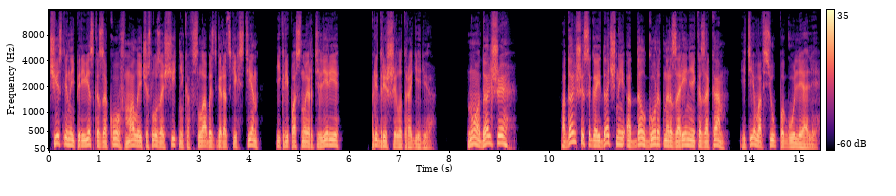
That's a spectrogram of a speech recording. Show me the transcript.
Численный перевес казаков, малое число защитников, слабость городских стен и крепостной артиллерии предрешила трагедию. Ну а дальше... А дальше Сагайдачный отдал город на разорение казакам, и те вовсю погуляли.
